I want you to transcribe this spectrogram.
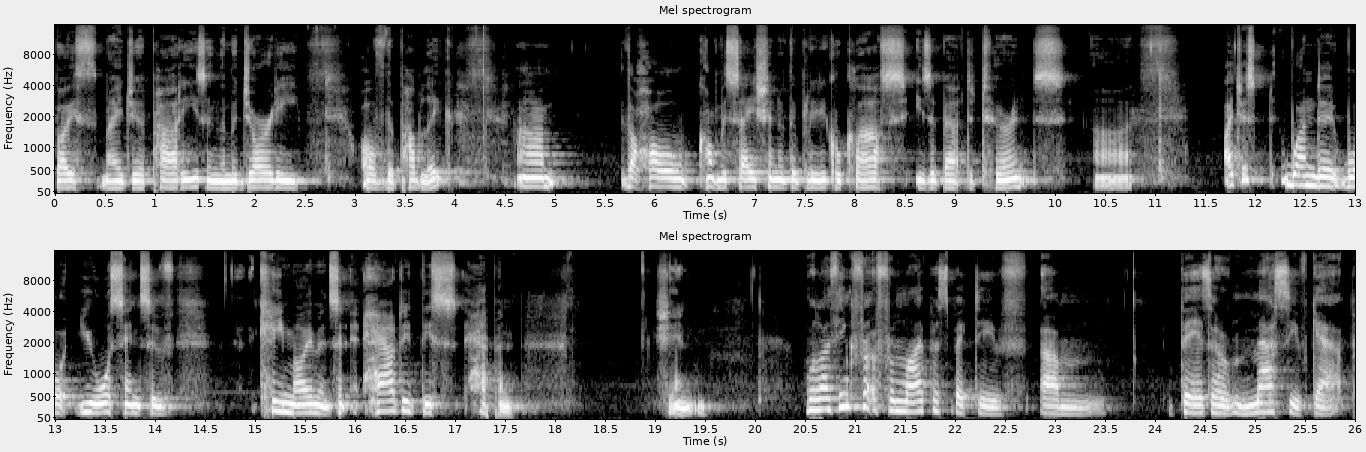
both major parties and the majority of the public. Um, the whole conversation of the political class is about deterrence. Uh, I just wonder what your sense of key moments and how did this happen, Shen? Well, I think from, my perspective, um, there's a massive gap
